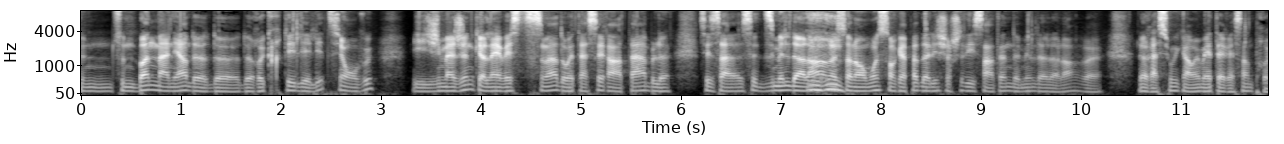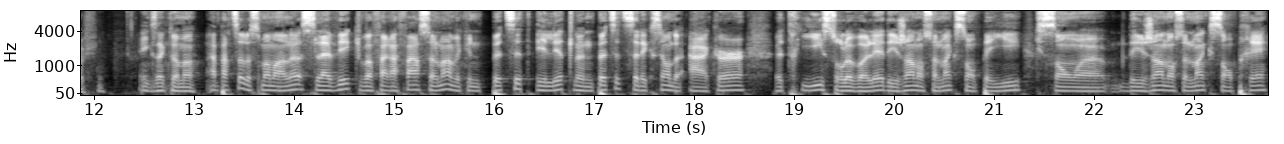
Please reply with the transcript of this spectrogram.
une, une bonne manière de, de, de recruter l'élite si on veut. Et j'imagine que l'investissement doit être assez rentable. C'est ça, c'est 10 000 dollars mm-hmm. selon moi. Ils sont capables d'aller chercher des centaines de mille de dollars. Euh, le ratio est quand même intéressant de profit. Exactement. À partir de ce moment-là, Slavic va faire affaire seulement avec une petite élite, une petite sélection de hackers euh, triés sur le volet, des gens non seulement qui sont payés, qui sont euh, des gens non seulement qui sont prêts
